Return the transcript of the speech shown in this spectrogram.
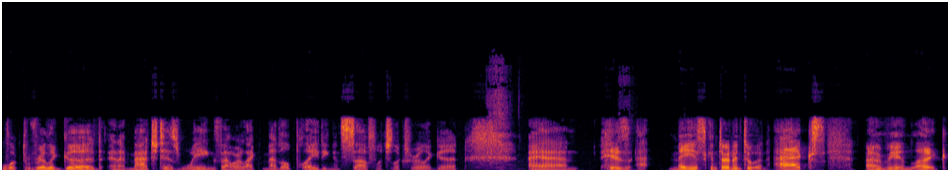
looked really good and it matched his wings that were like metal plating and stuff which looks really good. And his mace can turn into an axe. I mean like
